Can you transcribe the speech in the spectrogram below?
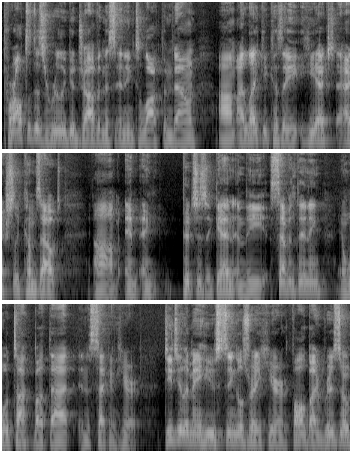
Peralta does a really good job in this inning to lock them down. Um, I like it because he actually comes out um, and, and pitches again in the seventh inning, and we'll talk about that in a second here. DJ LeMahieu singles right here, followed by Rizzo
